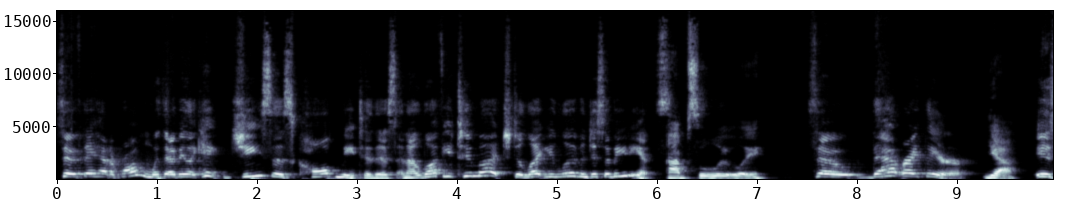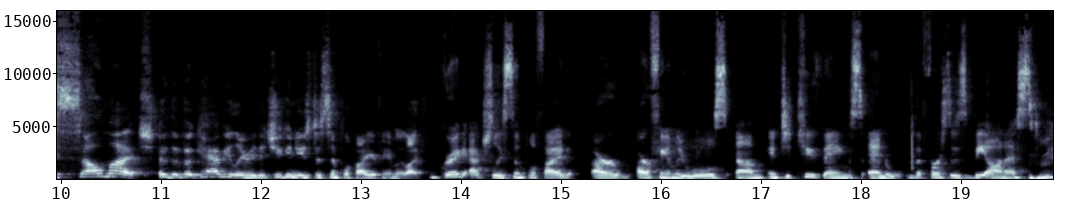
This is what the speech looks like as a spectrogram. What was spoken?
So if they had a problem with it, I'd be like, hey, Jesus called me to this, and I love you too much to let you live in disobedience. Absolutely. So that right there Yeah. is so much of the vocabulary that you can use to simplify your family life. Greg actually simplified our our family rules um, into two things, and the first is be honest, Mhm.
